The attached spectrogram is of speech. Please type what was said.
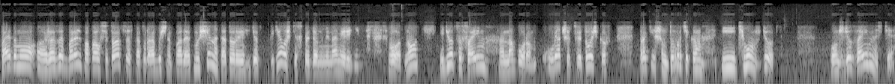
Поэтому э, Жозеп Борель попал в ситуацию, в которую обычно попадает мужчина, который идет к девушке с определенными намерениями, вот, но идет со своим э, набором увядших цветочков, прокисшим тортиком. И чего он ждет? Он ждет взаимности.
